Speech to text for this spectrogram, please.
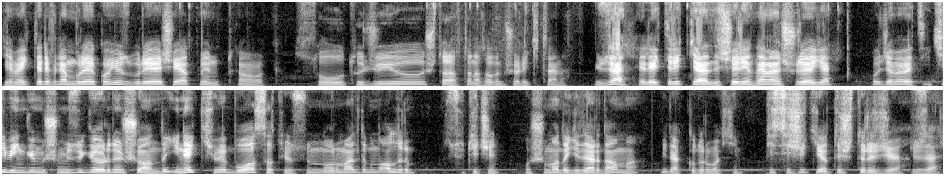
Yemekleri falan buraya koyuyoruz. Buraya şey atmayı unuttuk ama bak. Soğutucuyu şu taraftan atalım şöyle iki tane. Güzel. Elektrik geldi. Şerin hemen şuraya gel. Hocam evet 2000 gümüşümüzü gördün şu anda. İnek ve boğa satıyorsun. Normalde bunu alırım süt için. Hoşuma da giderdi ama bir dakika dur bakayım. Pisişik yatıştırıcı. Güzel.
